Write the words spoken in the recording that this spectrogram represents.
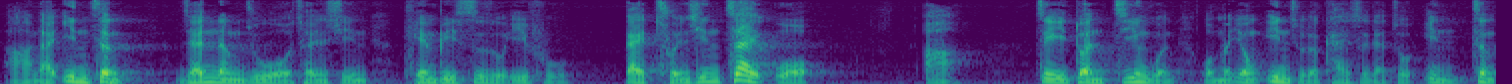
啊，来印证“人能如我存心，天必释如衣服”，该存心在我，啊，这一段经文，我们用印主的开示来做印证。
